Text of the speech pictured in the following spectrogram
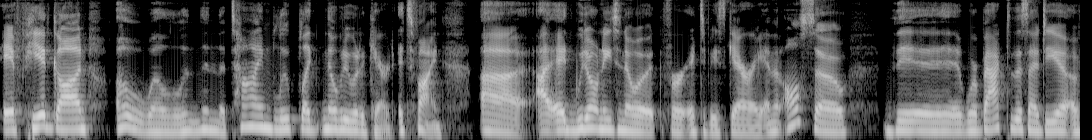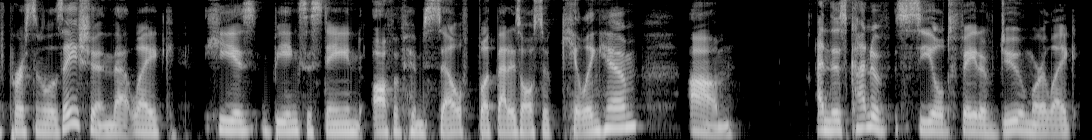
if he had gone, oh well, and then the time loop, like nobody would have cared. It's fine. Uh, I we don't need to know it for it to be scary. And then also the we're back to this idea of personalization that like he is being sustained off of himself, but that is also killing him. Um, and this kind of sealed fate of doom where like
